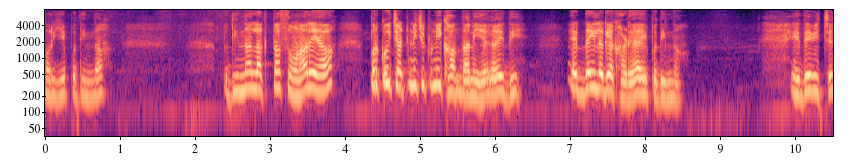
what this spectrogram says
और ये पुदीना ਪੁਦੀਨਾ ਲੱਗਦਾ ਸੋਹਣਾ ਰਿਹਾ ਪਰ ਕੋਈ ਚਟਨੀ ਚਟਨੀ ਖਾਂਦਾ ਨਹੀਂ ਹੈਗਾ ਇਹਦੀ। ਇਦਾਂ ਹੀ ਲੱਗਿਆ ਖੜਿਆ ਇਹ ਪੁਦੀਨਾ। ਇਹਦੇ ਵਿੱਚ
